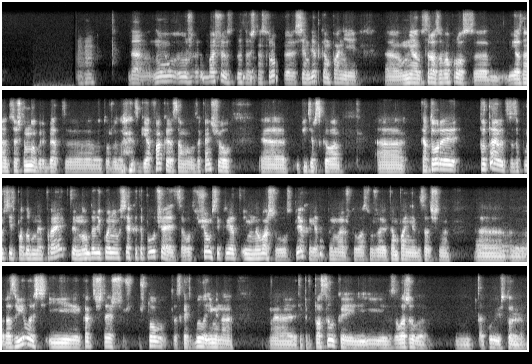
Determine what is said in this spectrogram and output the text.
Угу. Да, ну уже большой достаточно срок, 7 лет компании. Э, у меня сразу вопрос. Э, я знаю достаточно много ребят э, тоже с геофака, сам его заканчивал, питерского, которые пытаются запустить подобные проекты, но далеко не у всех это получается. Вот в чем секрет именно вашего успеха? Я так понимаю, что у вас уже компания достаточно развилась. И как ты считаешь, что, так сказать, было именно этой предпосылкой и заложило такую историю?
